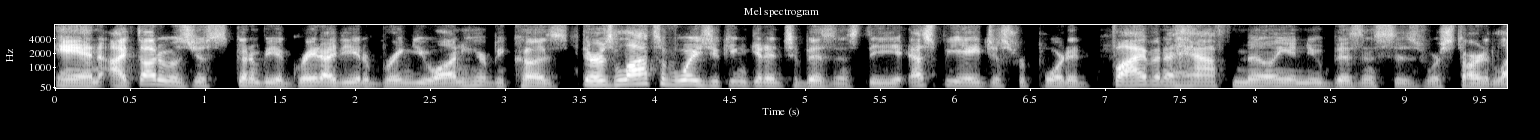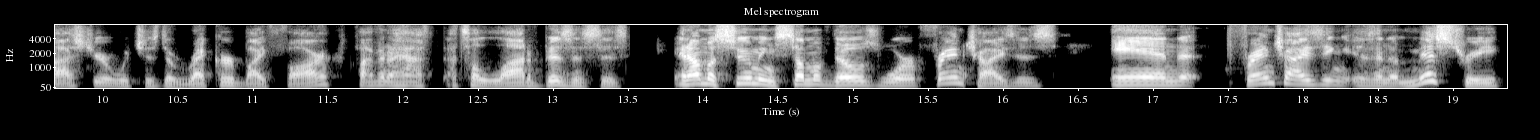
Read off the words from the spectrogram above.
and I thought it was just going to be a great idea to bring you on here because there's lots of ways you can get into business. The SBA just reported five and a half million new businesses were started last year, which is the record by far. Five and a half, that's a lot of businesses. And I'm assuming some of those were franchises. And franchising isn't a mystery,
